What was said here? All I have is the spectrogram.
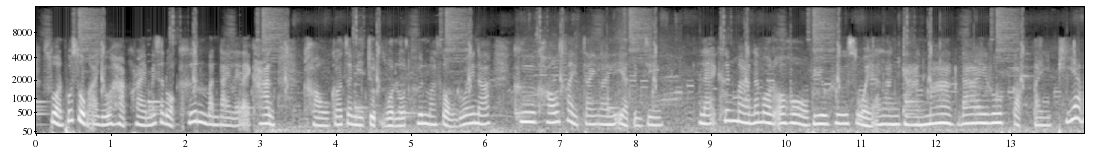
ๆ ส่วนผู้สูงอายุหากใครไม่สะดวกขึ้นบันไดหลาย ๆ ขั้น เขาก็จะมีจุดวนรถขึ้นมาส่งด้วยนะ คือเขาใส่ใจรายละเอียดจริง ๆและขึ้นมาด้านบนโอ้โห วิวคือสวยอลังการมากได้รูปกลับไปเพียบ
